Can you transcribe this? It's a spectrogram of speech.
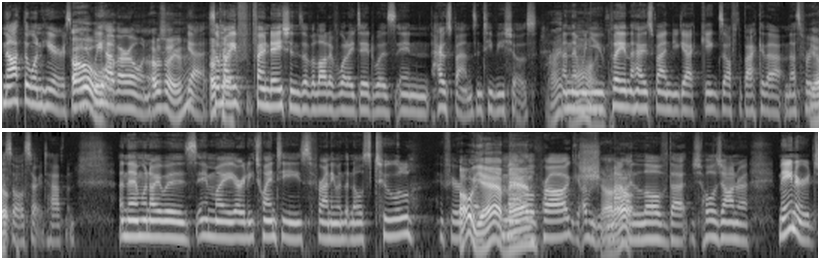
Not the one here. So oh, we have our own. I was like, yeah. okay. So my f- foundations of a lot of what I did was in house bands and TV shows. Right and then when you play in the house band, you get gigs off the back of that, and that's where Yep. this all started to happen. And then when I was in my early twenties, for anyone that knows Tool, if you're Oh, like, yeah, metal man. prog, I, was Shout ma- I love that whole genre. Maynard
